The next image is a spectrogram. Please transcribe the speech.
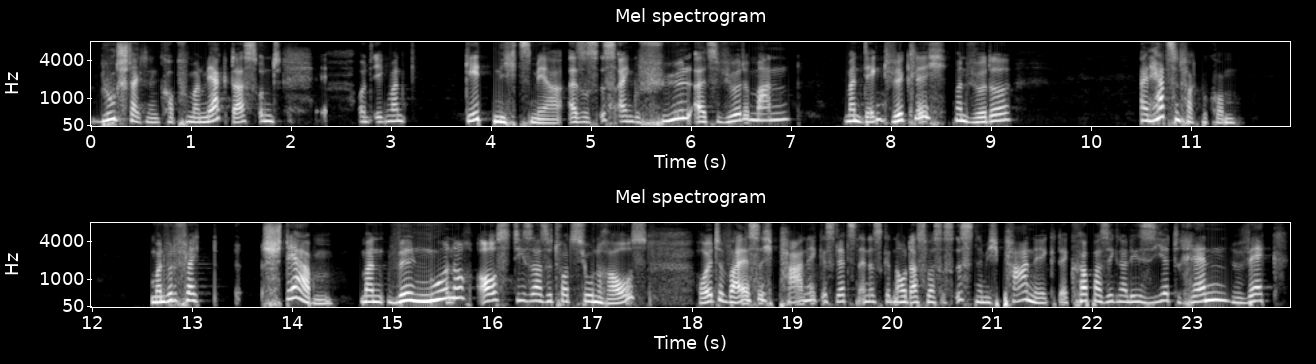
Blut steigt in den Kopf und man merkt das und, und irgendwann geht nichts mehr. Also es ist ein Gefühl, als würde man, man denkt wirklich, man würde einen Herzinfarkt bekommen. Man würde vielleicht sterben. Man will nur noch aus dieser Situation raus. Heute weiß ich, Panik ist letzten Endes genau das, was es ist, nämlich Panik. Der Körper signalisiert, renn weg.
